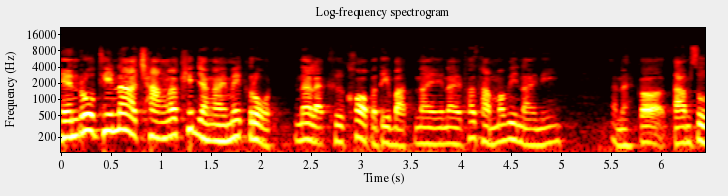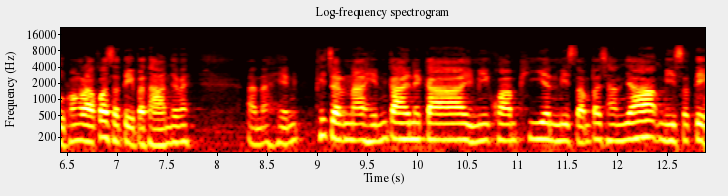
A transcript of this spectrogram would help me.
เห็นรูปที่น่าชังแล้วคิดยังไงไม่โกรธนั่นแหละคือข้อปฏิบัติในในพระธรรมวินัยนี้อันนะก็ตามสูตรของเราก็สติปัฏฐานใช่ไหมอันนะเห็นพิจารณาเห็นกายในกาย มีความเพียรมีสัมปชัญญะ มีสติ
